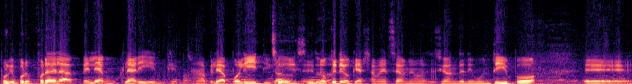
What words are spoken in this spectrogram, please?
porque por fuera de la pelea con Clarín, que es más una pelea política, no creo que haya mesa de negociación de ningún tipo, eh,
